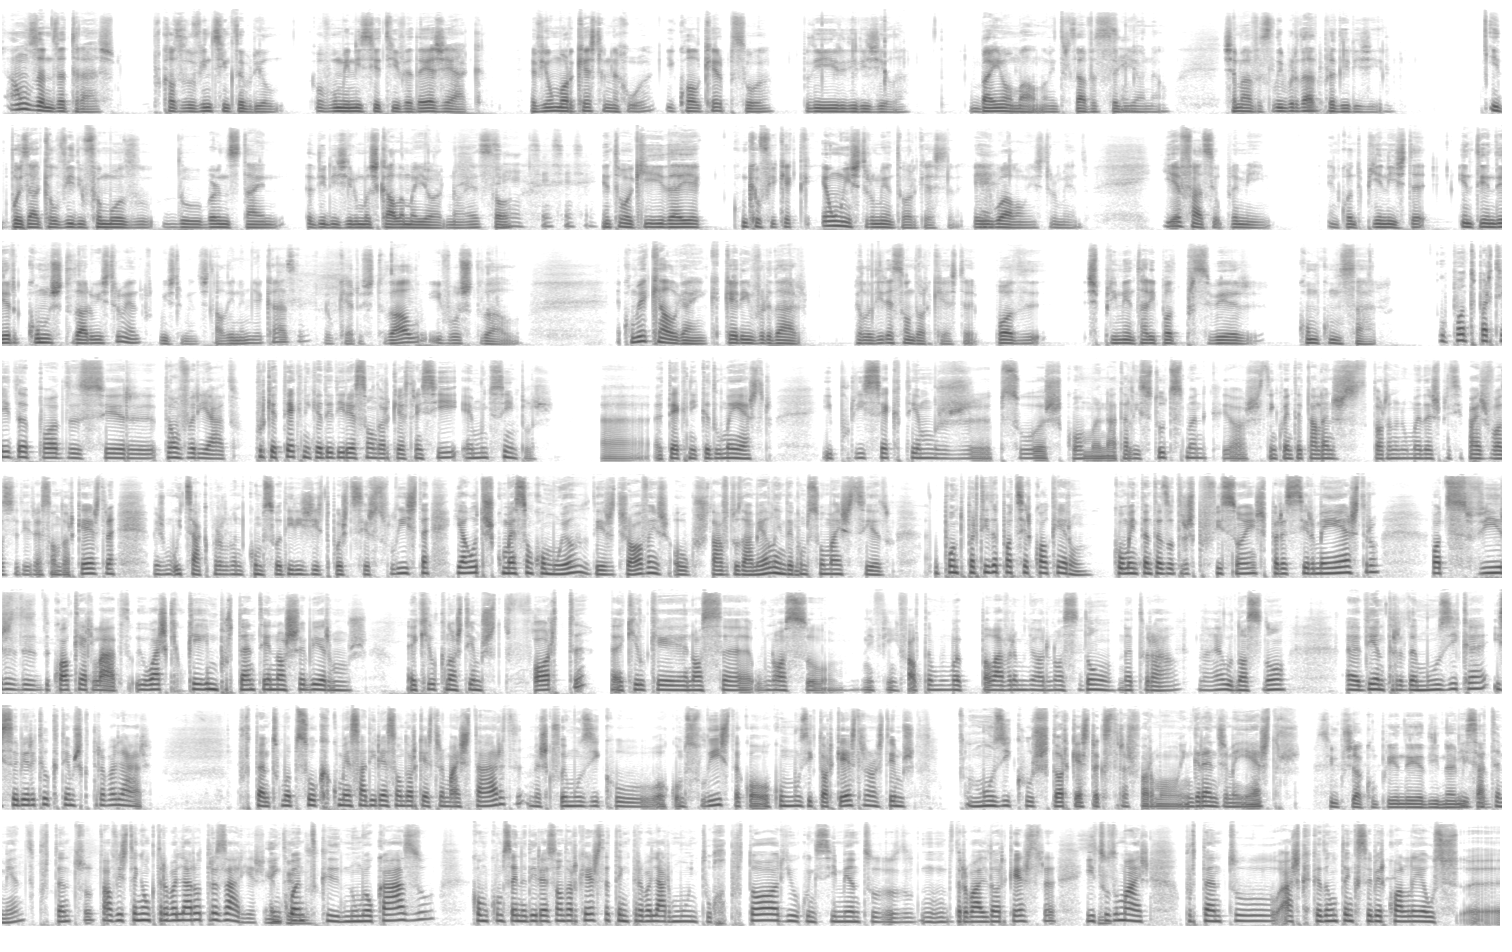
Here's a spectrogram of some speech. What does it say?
há uns anos atrás, por causa do 25 de Abril, houve uma iniciativa da EGEAC. Havia uma orquestra na rua e qualquer pessoa podia ir dirigi-la. Bem ou mal, não interessava se sabia Sim. ou não chamava-se Liberdade para Dirigir. E depois há aquele vídeo famoso do Bernstein a dirigir uma escala maior, não é? Só. Sim, sim, sim, sim. Então aqui a ideia com que eu fico é que é um instrumento a orquestra, é, é. igual a um instrumento. E é fácil para mim, enquanto pianista, entender como estudar o instrumento, porque o instrumento está ali na minha casa, eu quero estudá-lo e vou estudá-lo. Como é que alguém que queira enverdar pela direção da orquestra pode experimentar e pode perceber como começar? O ponto de partida pode ser tão variado, porque a técnica da direção da orquestra em si é muito simples. A, a técnica do maestro e por isso é que temos eh, pessoas como a Nathalie Stutzmann, que aos 50 e tal anos se torna uma das principais vozes da direção da orquestra, mesmo o Isaac Perlman começou a dirigir depois de ser solista, e há outros que começam como eu, desde jovens, ou o Gustavo Dudamel ainda começou mais cedo. O ponto de partida pode ser qualquer um, como em tantas outras profissões, para ser maestro pode-se vir de, de qualquer lado. Eu acho que o que é importante é nós sabermos aquilo que nós temos de forte aquilo que é a nossa, o nosso, enfim, falta-me uma palavra melhor, o nosso dom natural, não é? o nosso dom uh, dentro da música e saber aquilo que temos que trabalhar. Portanto, uma pessoa que começa a direção da orquestra mais tarde, mas que foi músico ou como solista ou como músico de orquestra, nós temos músicos de orquestra que se transformam em grandes maestros. Sim, porque já compreendem a dinâmica. Exatamente, portanto, talvez tenham que trabalhar outras áreas. Entendo. Enquanto que, no meu caso, como comecei na direção da orquestra, tenho que trabalhar muito o repertório, o conhecimento do, do trabalho da orquestra e Sim. tudo mais. Portanto, acho que cada um tem que saber qual é o,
